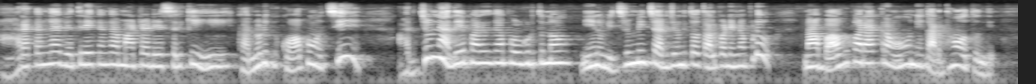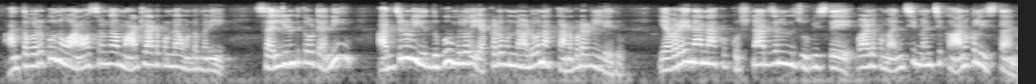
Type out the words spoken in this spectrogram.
ఆ రకంగా వ్యతిరేకంగా మాట్లాడేసరికి కర్ణుడికి కోపం వచ్చి అర్జున్ని అదే పనిగా పొగుడుతున్నావు? నేను విజృంభించి అర్జునుడితో తలపడినప్పుడు నా బాహుపరాక్రమం నీకు అర్థమవుతుంది. అంతవరకు నువ్వు అనవసరంగా మాట్లాడకుండా ఉండమని శల్యునితోటి అని అర్జునుడు యుద్ధభూమిలో ఎక్కడ ఉన్నాడో నాకు కనబడడం లేదు. ఎవరైనా నాకు కృష్ణార్జునులను చూపిస్తే వాళ్ళకు మంచి మంచి కానుకలు ఇస్తాను.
